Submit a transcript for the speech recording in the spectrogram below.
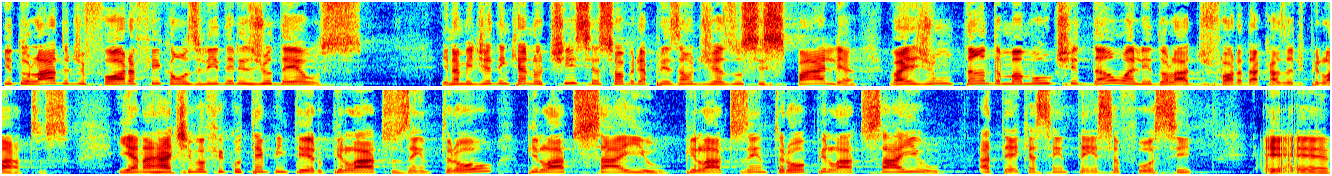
e do lado de fora ficam os líderes judeus. E na medida em que a notícia sobre a prisão de Jesus se espalha, vai juntando uma multidão ali do lado de fora da casa de Pilatos. E a narrativa fica o tempo inteiro: Pilatos entrou, Pilatos saiu, Pilatos entrou, Pilatos saiu, até que a sentença fosse é,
